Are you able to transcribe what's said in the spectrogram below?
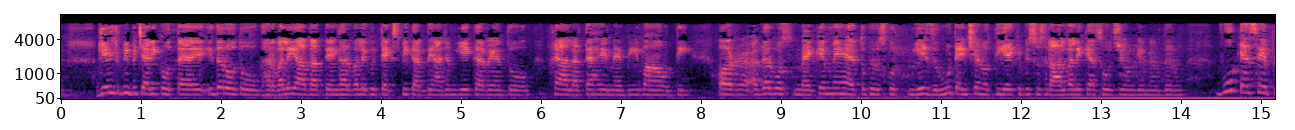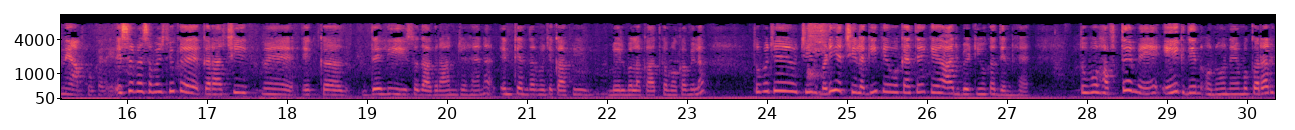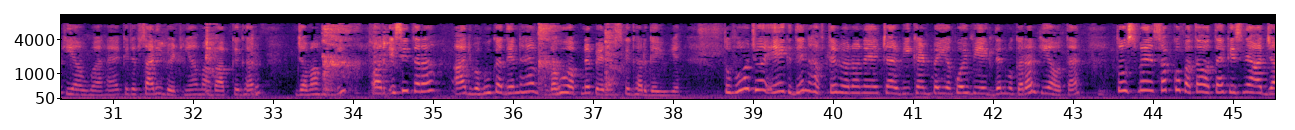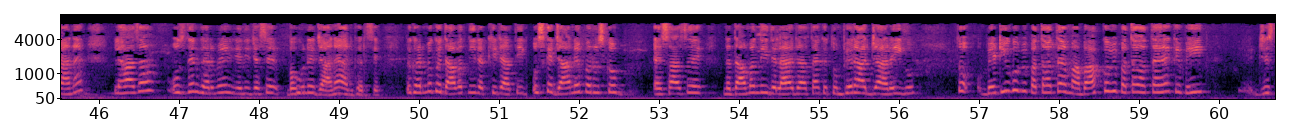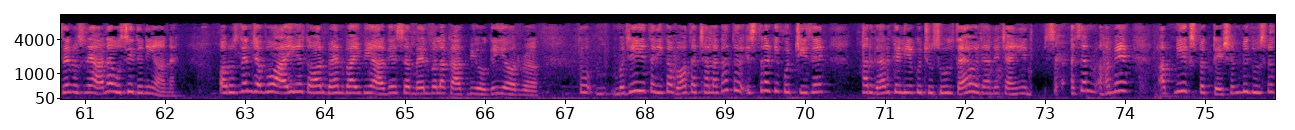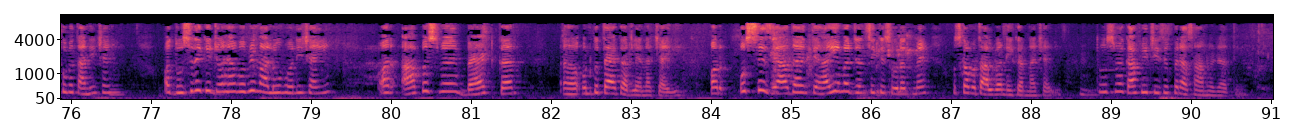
گلٹ بھی بےچاری کو ہوتا ہے، ادھر ہو تو گھر والے یاد آتے ہیں، گھر والے کوئی ٹیکس بھی کرتے ہیں، آج ہم یہ کر رہے ہیں تو خیال آتا ہے، میں بھی وہاں ہوتی۔ اور اگر وہ میکے میں ہے تو پھر اس کو یہ ضرور ٹینشن ہوتی ہے کہ سسرال والے کیا سوچ رہے ہوں گے، میں ادھر ہوں۔ وہ کیسے اپنے آپ کو کرے؟ اس سے میں سمجھتی ہوں کہ کراچی میں ایک دہلی سوداگران جو ہے نا، ان کے اندر مجھے کافی میل ملاقات کا موقع ملا۔ تو مجھے چیز بڑی اچھی لگی کہ وہ کہتے ہیں کہ آج بیٹیوں کا دن ہے۔ تو وہ ہفتے میں ایک دن انہوں نے مقرر کیا ہوا ہے کہ جب ساری بیٹیاں ماں باپ کے گھر جمع ہوگی اور اسی طرح آج بہو کا دن ہے، بہو اپنے پیرنٹس کے گھر گئی ہوئی ہے۔ تو وہ جو ایک دن ہفتے میں انہوں نے چاہے ویکینڈ پہ یا کوئی بھی ایک دن مقرر کیا ہوتا ہے، تو اس میں سب کو پتا ہوتا ہے کہ اس نے آج جانا ہے۔ لہٰذا اس دن گھر میں یعنی جیسے بہو نے جانا ہے آج گھر سے، تو گھر میں کوئی دعوت نہیں رکھی جاتی۔ اس کے جانے پر اس کو احساس ندامت نہیں دلایا جاتا کہ تم پھر آج جا رہی ہو۔ تو بیٹیوں کو بھی پتا ہوتا ہے، ماں باپ کو بھی پتا ہوتا ہے کہ بھائی جس دن اس نے آنا ہے اسی دن ہی آنا ہے۔ اور اس دن جب وہ آئی ہے تو اور بہن بھائی بھی آگے، سب میل ملاقات بھی ہو گئی اور تو مجھے یہ طریقہ بہت اچھا لگا۔ تو اس طرح کی کچھ چیزیں ہر گھر کے لیے کچھ اصول طے ہو جانے چاہیے۔ اصل ہمیں اپنی ایکسپیکٹیشن بھی دوسرے کو بتانی چاہیے۔ اور دوسرے کی جو ہے وہ بھی معلوم ہونی چاہیے۔ اور آپس میں بیٹھ کر ان کو طے کر لینا چاہیے۔ اور اس سے زیادہ انتہائی ایمرجنسی کی صورت میں اس کا مطالبہ نہیں کرنا چاہیے۔ تو اس میں کافی چیزیں پھر آسان ہو جاتی ہیں۔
